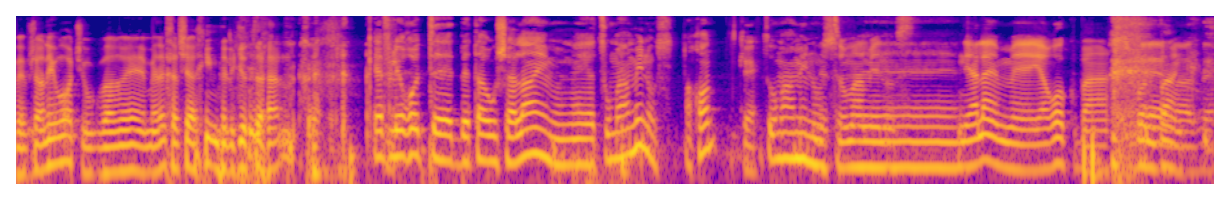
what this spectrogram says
ואפשר לראות שהוא כבר אה, מלך השערים בליגת העל. כיף לראות אה, את בית"ר ירושלים, הם אה, יצאו מהמינוס, נכון? כן. יצאו מהמינוס. יצאו מהמינוס. נהיה להם ירוק בחשבון כן, בנק.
